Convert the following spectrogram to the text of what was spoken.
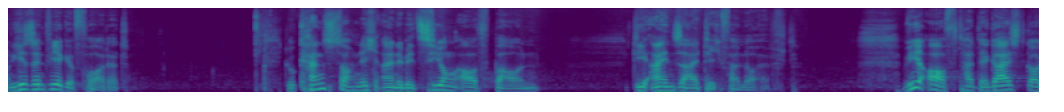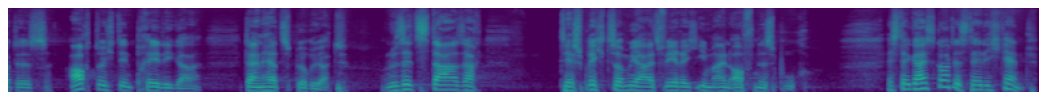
Und hier sind wir gefordert. Du kannst doch nicht eine Beziehung aufbauen, die einseitig verläuft. Wie oft hat der Geist Gottes auch durch den Prediger dein Herz berührt? Und du sitzt da und sagst, der spricht zu mir, als wäre ich ihm ein offenes Buch. Es ist der Geist Gottes, der dich kennt,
